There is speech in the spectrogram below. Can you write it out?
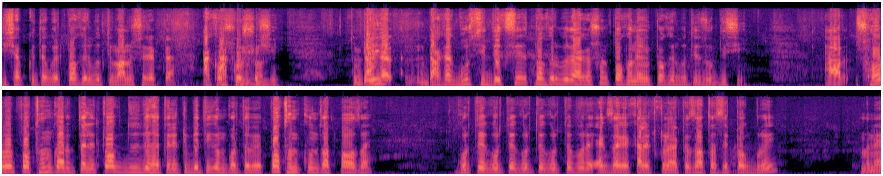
হিসাব কিতাব করে টকের প্রতি মানুষের একটা আকর্ষণ আকর্ষণ। বেশি। ঢাকা ঢাকা ঘুরছি দেখছি টকের প্রতি আকর্ষণ তখন আমি টকের প্রতি জোর দিছি। আর সর্বপ্রথমকার তাহলে টক যদি হয় তাহলে একটু ব্যতিক্রম করতে হবে। প্রথম কোন জাত পাওয়া যায়? ঘুরতে ঘুরতে ঘুরতে ঘুরতে পরে এক জায়গায় কালেক্ট করলাম একটা জাত আছে টক বড়ই। মানে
